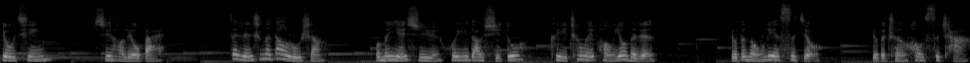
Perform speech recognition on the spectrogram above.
友情需要留白，在人生的道路上。我们也许会遇到许多可以称为朋友的人，有的浓烈似酒，有的醇厚似茶，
